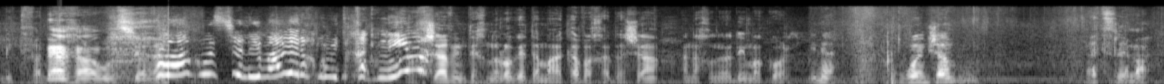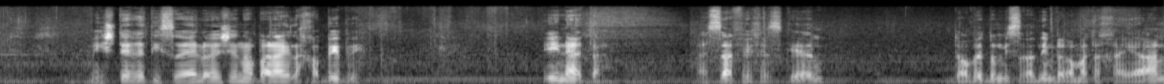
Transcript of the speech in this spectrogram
מתפתח הארוס שלה. מה האחוז שלי? מאמי, אנחנו מתחתנים? עכשיו עם טכנולוגיית המעקב החדשה, אנחנו יודעים הכל. הנה, רואים שם? מצלמה. משטרת ישראל לא ישנה בלילה, חביבי. הנה אתה, אסף יחזקאל, אתה עובד במשרדים ברמת החייל,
